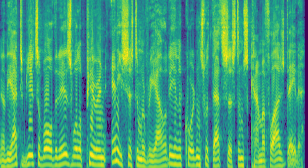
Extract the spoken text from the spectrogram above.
Now, the attributes of all that is will appear in any system of reality in accordance with that system's camouflage data.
